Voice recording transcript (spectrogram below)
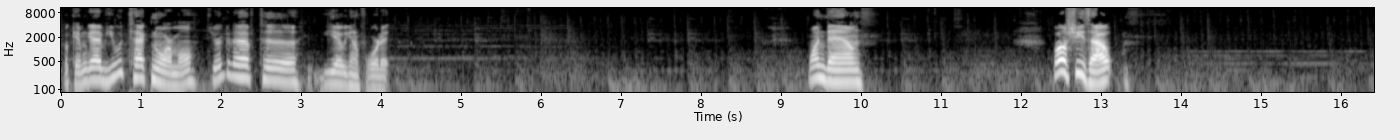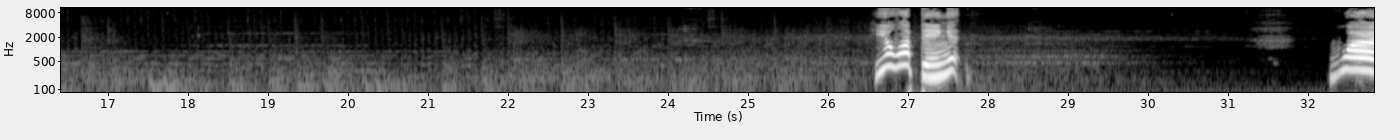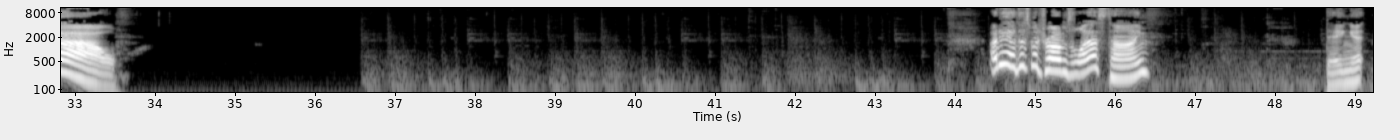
Okay, I'm gonna have you attack normal. You're gonna have to... Yeah, we can afford it. One down. Well, she's out. Heal up, dang it! Wow! I didn't have this much problems last time. Dang it.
